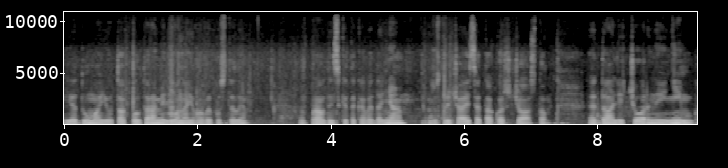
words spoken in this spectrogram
Я думаю, так, полтора мільйона його випустили. В Правдинське таке видання. Зустрічається також часто. Е, Далі чорний німб.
